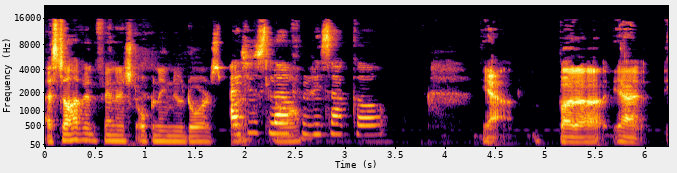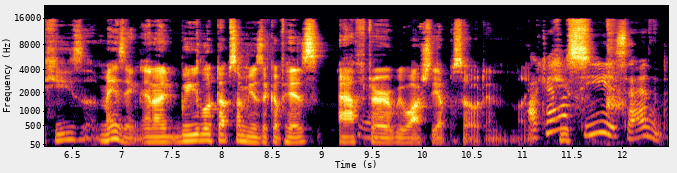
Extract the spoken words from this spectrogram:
I still haven't finished opening new doors. I just love Risako. Yeah, but uh, yeah, he's amazing. And I we looked up some music of his after we watched the episode, and like I cannot he's, see his hand.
